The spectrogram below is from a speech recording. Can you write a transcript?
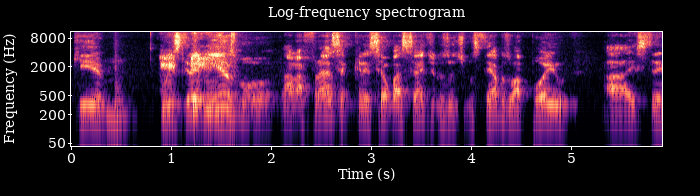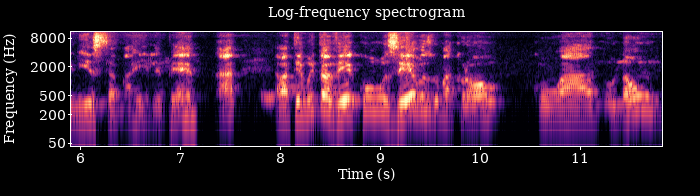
Que o extremismo lá na França que cresceu bastante nos últimos tempos, o apoio à extremista Marine Le Pen, né? ela tem muito a ver com os erros do Macron, com a, o, não,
